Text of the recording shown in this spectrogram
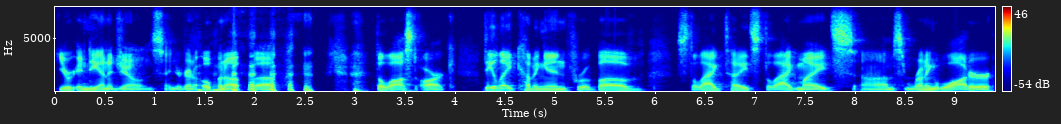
you're Indiana Jones and you're going to open up uh, the Lost Ark. Daylight coming in from above, stalactites, stalagmites, um, some running water,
